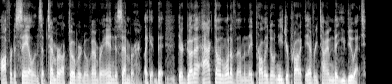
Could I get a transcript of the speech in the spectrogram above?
offered a sale in September, October, November, and December. Like mm-hmm. they're going to act on one of them, and they probably don't need your product every time that you do it.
